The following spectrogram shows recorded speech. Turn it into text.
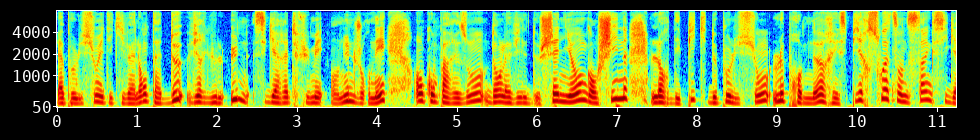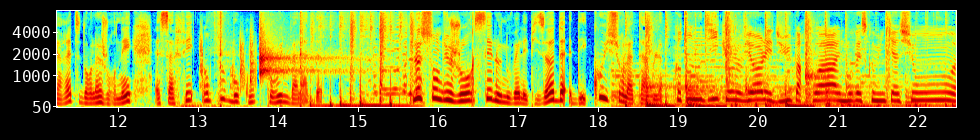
la pollution est équivalente à 2,1 cigarettes fumées en une journée. En comparaison, dans la ville de Shenyang, en Chine, lors des pics de pollution, le promeneur respire 65 cigarettes dans la journée. Ça fait un peu beaucoup pour une balade. Le son du jour, c'est le nouvel épisode des couilles sur la table. Quand on nous dit que le viol est dû parfois à une mauvaise communication, euh,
